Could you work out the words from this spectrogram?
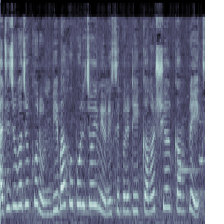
আজই যোগাযোগ করুন বিবাহ পরিচয় municipality commercial complex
